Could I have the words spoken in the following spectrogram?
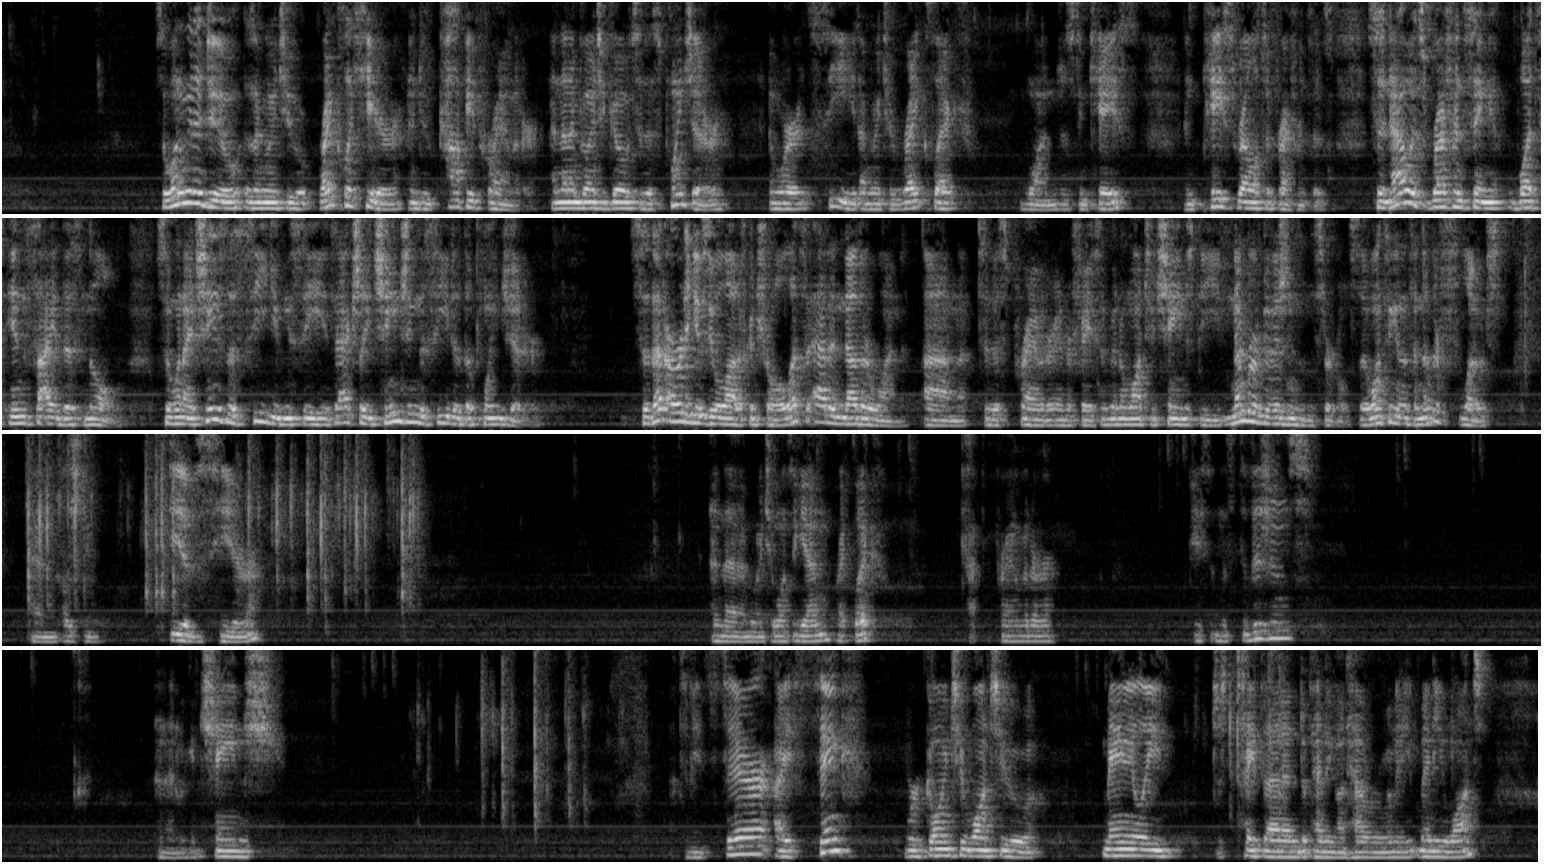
So what I'm going to do is I'm going to right click here and do copy parameter. And then I'm going to go to this point jitter and where it's seed, I'm going to right click one just in case and paste relative references. So now it's referencing what's inside this null. So when I change the seed, you can see it's actually changing the seed of the point jitter. So that already gives you a lot of control. Let's add another one um, to this parameter interface. I'm going to want to change the number of divisions of the circle. So once again, that's another float. And I'll just do divs here. And then I'm going to once again right click, copy parameter, paste in this divisions. And then we can change to be there. I think we're going to want to manually just type that in depending on however many, many you want.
